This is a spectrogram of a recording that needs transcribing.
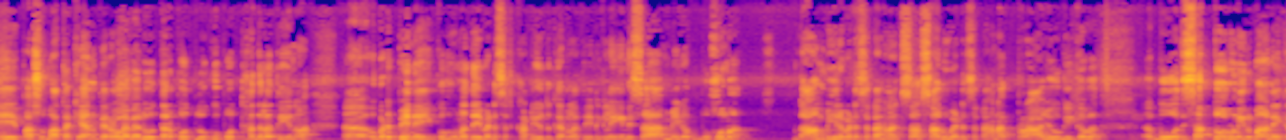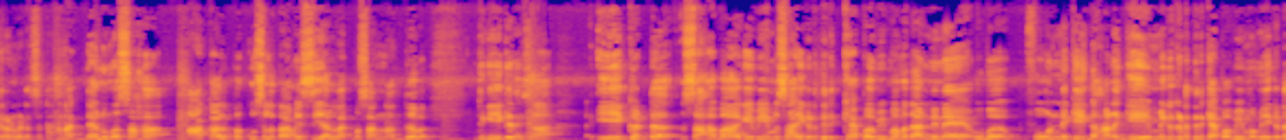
ඒ පසු මතකයන් පෙරලා බැලුවොත් අර පොත් ලොකු පොත් හදලා තියෙනවා. ඔබට පෙනෙයි කොහොමද මේ වැඩසට කටයුතු කරලා තියෙන්නේ කියලා. ඒ නිසා මේක බොහොම ගාම්භීර වැඩසටහනක් සහ සරු වැඩසටහනක් ප්‍රායෝගිකව බෝධිසත්වරු නිර්මාණය කරන වැඩසටහනක් දැනුම සහ ආකල්ප කුසලතා මේ සියල්ලක්ම සන්නද්ධව. ඉතින් ඒක නිසා ඒකට සහභාගී වීම සහ ඒකට තියෙන කැපවීම මම දන්නේ නැහැ ඔබ ෆෝන් එකේ ගහන ගේම් එකකට තියෙන කැපවීම මේකට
